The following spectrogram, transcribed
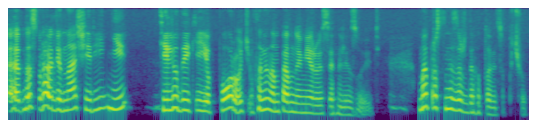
Е, Насправді, наші рідні, ті люди, які є поруч, вони нам певною мірою сигналізують. Ми просто не завжди готові це почути.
